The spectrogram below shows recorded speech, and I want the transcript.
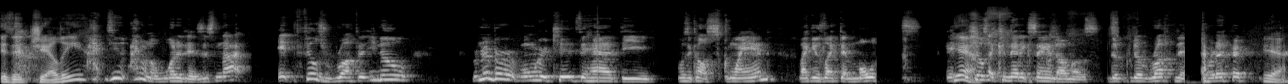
is it jelly? I, dude, I don't know what it is. It's not. It feels rough. You know, remember when we were kids? They had the what's it called? Squan. Like it's like that mold. It, Yeah. it feels like kinetic sand almost. The the roughness or whatever. Yeah.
